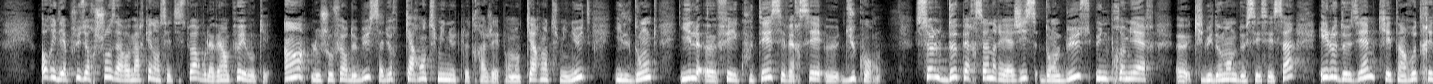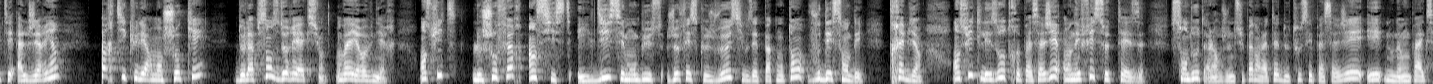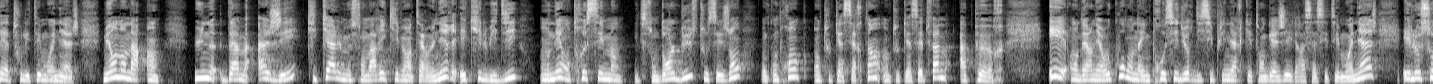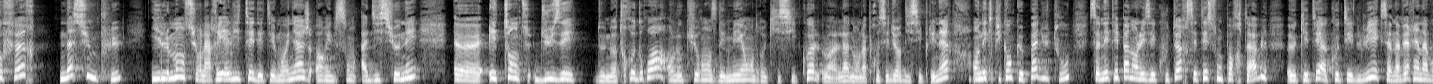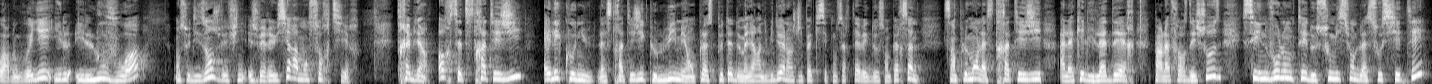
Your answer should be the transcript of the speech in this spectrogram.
Or, il y a plusieurs choses à remarquer dans cette histoire, vous l'avez un peu évoqué. Un, le chauffeur de bus, ça dure 40 minutes le trajet. Pendant 40 minutes, il donc, il fait écouter ces versets du Coran. Seules deux personnes réagissent dans le bus. Une première euh, qui lui demande de cesser ça et le deuxième qui est un retraité algérien particulièrement choqué de l'absence de réaction. On va y revenir. Ensuite, le chauffeur insiste et il dit c'est mon bus, je fais ce que je veux, si vous n'êtes pas content, vous descendez. Très bien. Ensuite, les autres passagers, en effet, se taisent. Sans doute, alors je ne suis pas dans la tête de tous ces passagers et nous n'avons pas accès à tous les témoignages, mais on en a un une dame âgée qui calme son mari qui veut intervenir et qui lui dit on est entre ses mains. Ils sont dans le bus, tous ces gens. On comprend qu'en tout cas certains, en tout cas cette femme, a peur. Et en dernier recours, on a une procédure disciplinaire qui est engagée grâce à ces témoignages. Et le chauffeur n'assume plus. Il ment sur la réalité des témoignages, or ils sont additionnés, euh, et tente d'user de notre droit, en l'occurrence des méandres qui s'y collent, là dans la procédure disciplinaire, en expliquant que pas du tout, ça n'était pas dans les écouteurs, c'était son portable euh, qui était à côté de lui et que ça n'avait rien à voir. Donc vous voyez, il, il louvoie en se disant je vais, je vais réussir à m'en sortir. Très bien. Or, cette stratégie, elle est connue, la stratégie que lui met en place peut-être de manière individuelle. Hein, je ne dis pas qu'il s'est concerté avec 200 personnes. Simplement, la stratégie à laquelle il adhère par la force des choses, c'est une volonté de soumission de la société,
